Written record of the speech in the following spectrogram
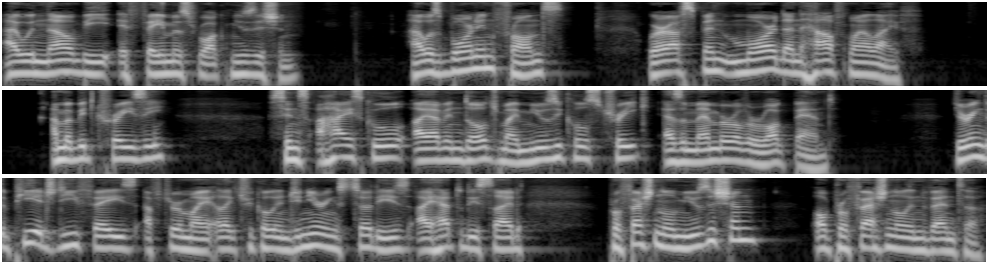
I would now be a famous rock musician. I was born in France, where I've spent more than half my life. I'm a bit crazy. Since high school, I have indulged my musical streak as a member of a rock band. During the PhD phase after my electrical engineering studies, I had to decide professional musician or professional inventor.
